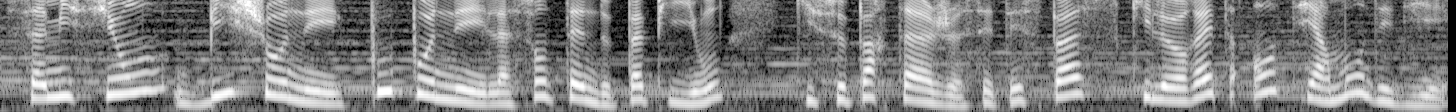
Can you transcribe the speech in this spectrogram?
Sa mission, bichonner, pouponner la centaine de papillons qui se partagent cet espace qui leur est entièrement dédié.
